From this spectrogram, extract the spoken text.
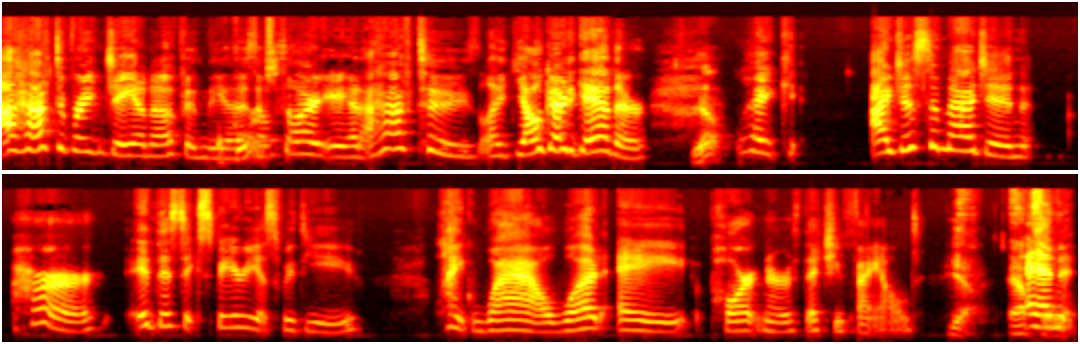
i have to bring jan up in this. I'm sorry Ann. i have to. Like y'all go together. Yeah. Like i just imagine her in this experience with you like, wow, what a partner that you found. Yeah, absolutely. And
